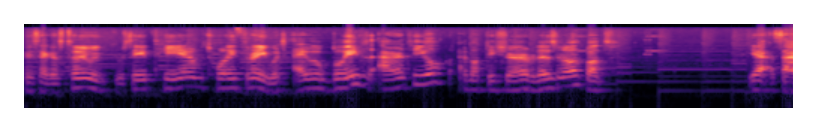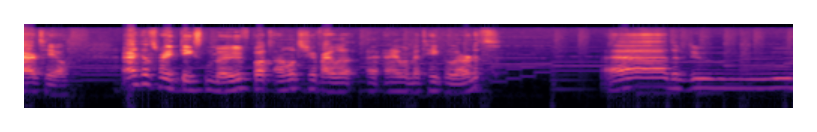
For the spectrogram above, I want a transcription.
Take us two, we received TM23, which I will believe is Iron Tail. I'm not too sure if it is or not, but yeah, it's Iron Tail. Iron Tail's a pretty decent move, but I'm not sure if I will, I will my team can learn it. Uh, do, do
